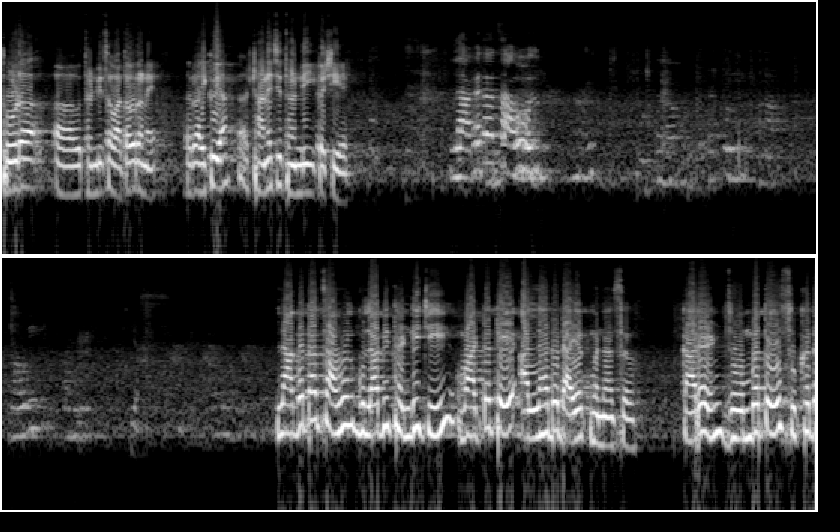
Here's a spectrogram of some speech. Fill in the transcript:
थोडं थंडीचं वातावरण आहे. तर ऐकूया ठाण्याची थंडी कशी आहे? लागता चाहूल लागता चाहूल गुलाबी थंडीची वाटते आल्हाददायक मनास कारण झोंबतो सुखद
